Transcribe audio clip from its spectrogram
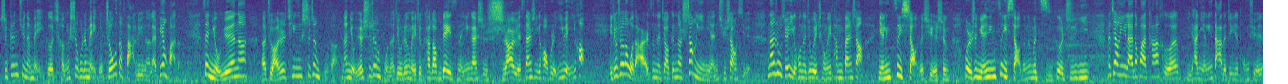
是根据呢每个城市或者每个州的法律呢来变化的。在纽约呢，呃，主要是听市政府的。那纽约市政府呢，就认为这个 cut off dates 呢应该是十二月三十一号或者一月一号。也就是说呢，我的儿子呢就要跟到上一年去上学。那入学以后呢，就会成为他们班上年龄最小的学生，或者是年龄最小的那么几个之一。那这样一来的话，他和比他年龄大的这些同学，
